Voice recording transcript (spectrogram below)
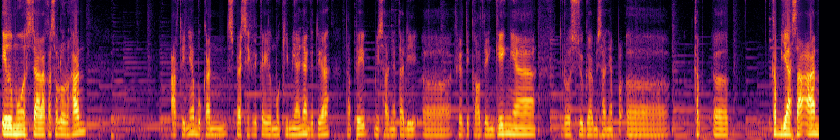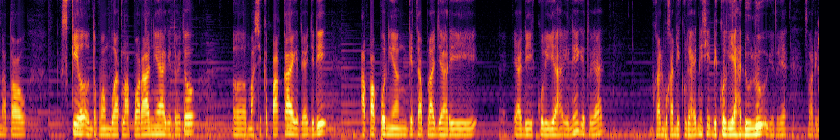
ilmu secara keseluruhan artinya bukan spesifik ke ilmu kimianya gitu ya tapi misalnya tadi eh, critical thinkingnya terus juga misalnya eh, ke- eh, kebiasaan atau skill untuk membuat laporannya gitu itu eh, masih kepakai gitu ya. Jadi apa pun yang kita pelajari ya di kuliah ini gitu ya bukan bukan di kuliah ini sih di kuliah dulu gitu ya. Sorry.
